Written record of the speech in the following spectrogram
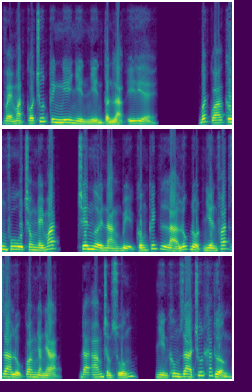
vẻ mặt có chút kinh nghi nhìn nhìn tần lạc y hề. Bất quá công phu trong nháy mắt, trên người nàng bị công kích là lúc đột nhiên phát ra lục quang nhàn nhạt, nhạt, đã ám trầm xuống, nhìn không ra chút khác thường,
